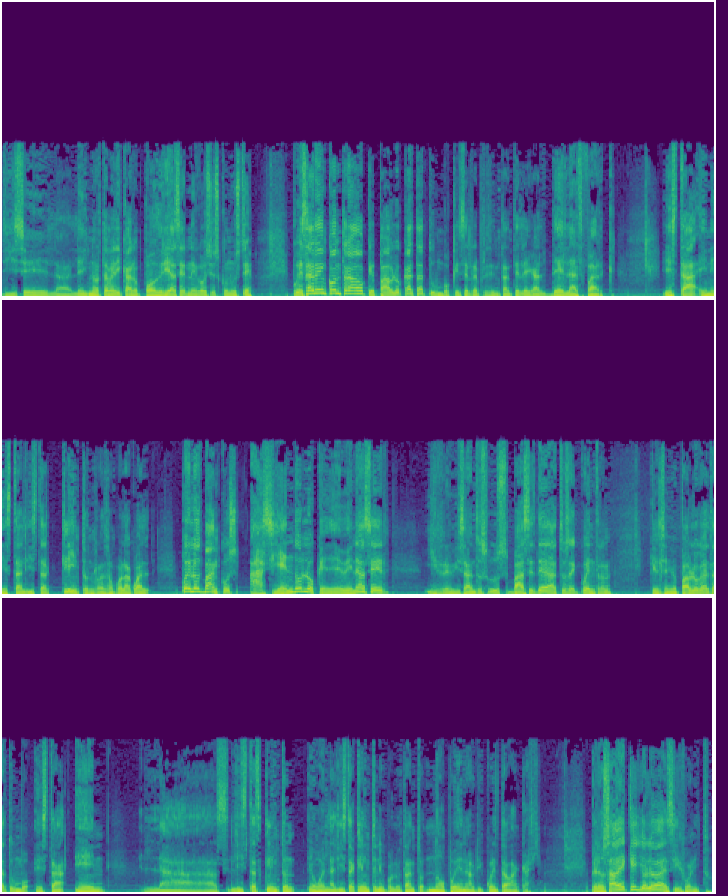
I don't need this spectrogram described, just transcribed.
dice la ley norteamericana, podría hacer negocios con usted. Pues han encontrado que Pablo Catatumbo, que es el representante legal de las FARC, está en esta lista Clinton, razón por la cual, pues los bancos, haciendo lo que deben hacer y revisando sus bases de datos, encuentran que el señor Pablo Catatumbo está en las listas Clinton o en la lista Clinton y por lo tanto no pueden abrir cuenta bancaria. Pero ¿sabe qué yo le voy a decir, Juanito?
